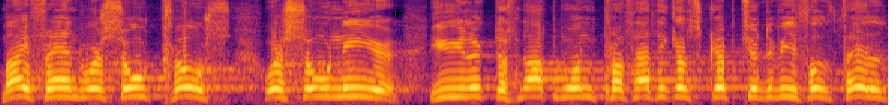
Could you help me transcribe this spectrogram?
My friend, we're so close, we're so near. You look, there's not one prophetical scripture to be fulfilled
